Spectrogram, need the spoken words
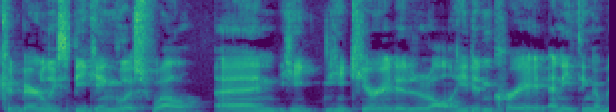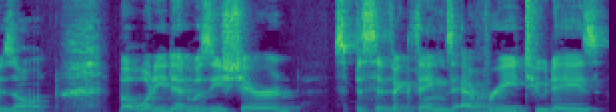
could barely speak English well, and he he curated it all. He didn't create anything of his own, but what he did was he shared specific things every two days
